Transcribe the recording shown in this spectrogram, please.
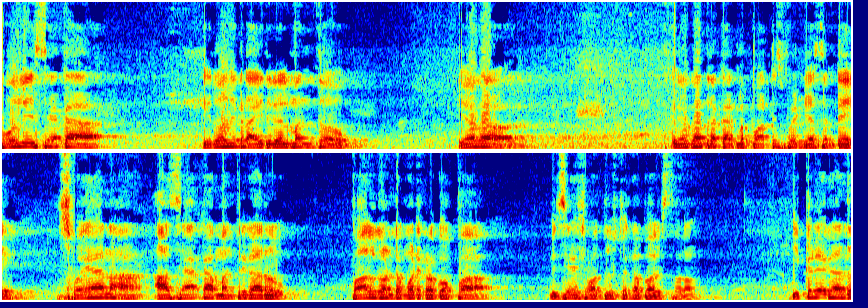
పోలీస్ శాఖ ఈరోజు ఇక్కడ ఐదు వేల మందితో యోగా యోగాంధ్ర కార్యక్రమం పార్టిసిపేట్ చేస్తుంటే స్వయాన ఆ శాఖ మంత్రి గారు పాల్గొనడం కూడా ఇక్కడ గొప్ప విశేషం అదృష్టంగా భావిస్తున్నాం. ఇక్కడే కాదు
